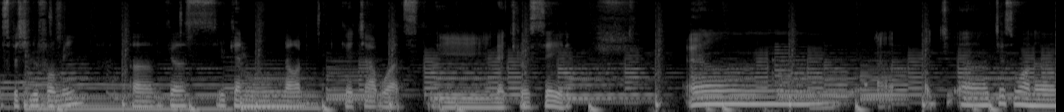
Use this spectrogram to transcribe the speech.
especially for me uh, because you cannot catch up what the lecturer said and I uh, just wanna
